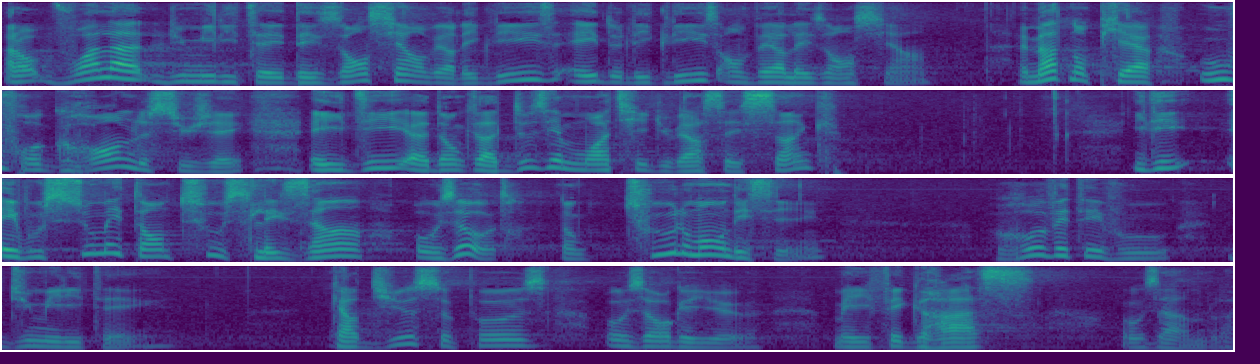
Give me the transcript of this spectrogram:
Alors voilà l'humilité des anciens envers l'Église et de l'Église envers les anciens. Et maintenant, Pierre ouvre grand le sujet et il dit, euh, donc la deuxième moitié du verset 5, il dit, et vous soumettant tous les uns aux autres, donc tout le monde ici, revêtez-vous d'humilité car Dieu s'oppose aux orgueilleux, mais il fait grâce aux humbles.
